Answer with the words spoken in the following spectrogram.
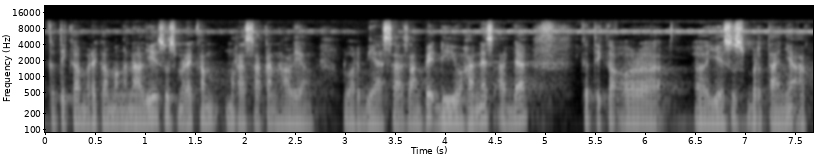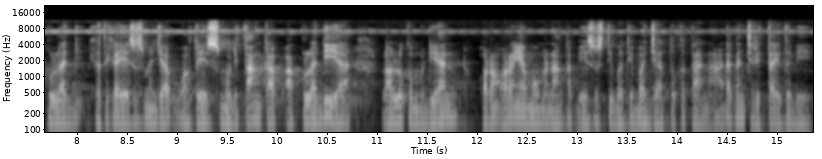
ketika mereka mengenal Yesus mereka merasakan hal yang luar biasa. Sampai di Yohanes ada ketika orang eh, Yesus bertanya akulah di, ketika Yesus menjawab waktu Yesus mau ditangkap akulah dia. Lalu kemudian orang-orang yang mau menangkap Yesus tiba-tiba jatuh ke tanah. Ada kan cerita itu di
